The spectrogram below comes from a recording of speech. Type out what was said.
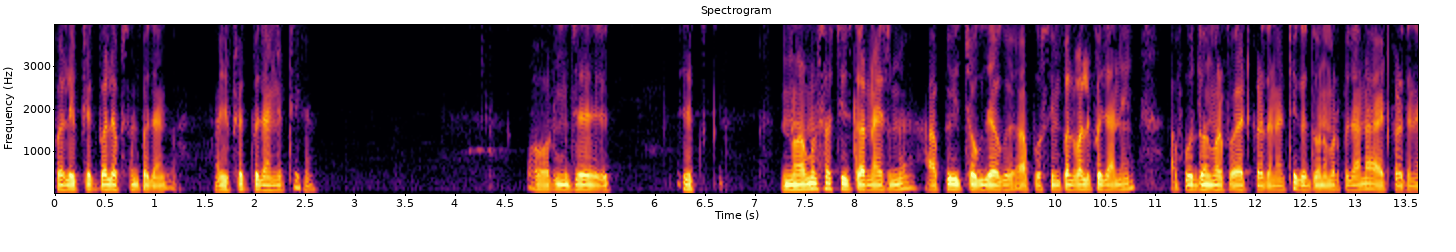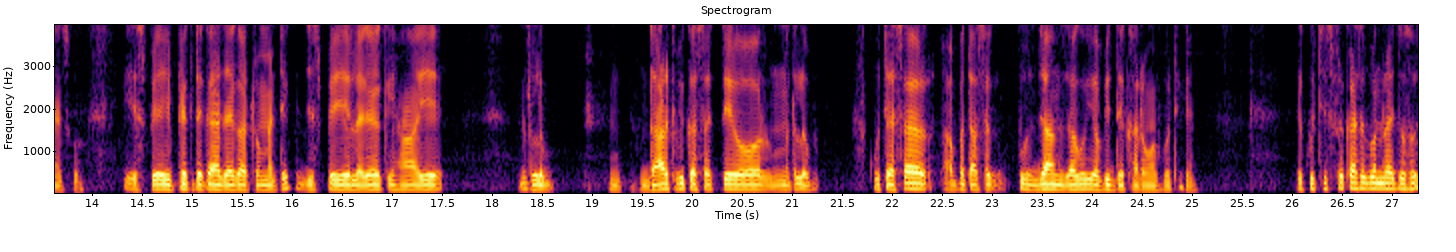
पहले इफ़ेक्ट वाले ऑप्शन पर जाएँगे। इफ़ेक्ट पर जाएँगे, ठीक है? और मुझे एक एक नॉर्मल सा चीज़ करना है इसमें। आप ही चौक जाओगे, आपको सिंपल वाले पे जानी है, आपको दो नंबर पर ऐड कर देना है, ठीक है? दो नंबर पर जाना है ऐड कर देना है इसको। इस पर इफ़ेक्ट आ जाएगा ऑटोमेटिक जिस पे ये लगेगा कि हाँ ये मतलब डार्क भी कर सकते हो और मतलब कुछ ऐसा आप बता सक जान जाओगे अभी दिखा रहा हूँ आपको, ठीक है? ये कुछ इस प्रकार से बन रहा है, दोस्तों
